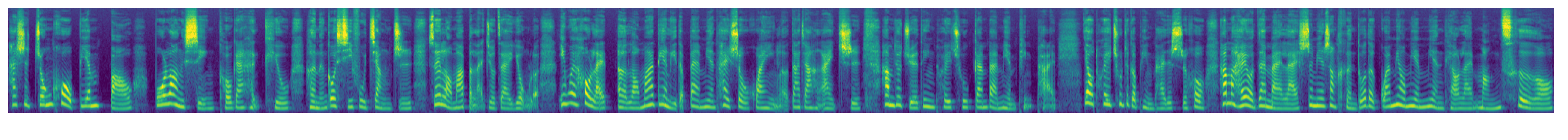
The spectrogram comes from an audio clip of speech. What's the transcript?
它是中厚边薄、波浪形，口感很 Q，很能够吸附酱汁，所以老妈本来就在用了。因为后来呃，老妈店里的拌面太受欢迎了，大家很爱吃，他们就决定推出干拌面品牌。要推出这个品牌的时候，他们还有在买来市面上很多的关庙面面条来盲测哦，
